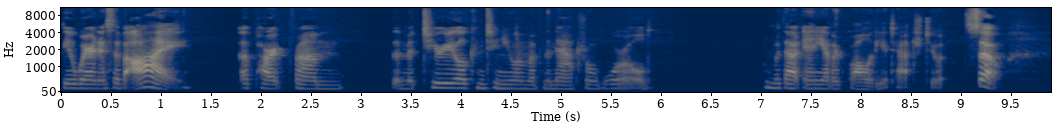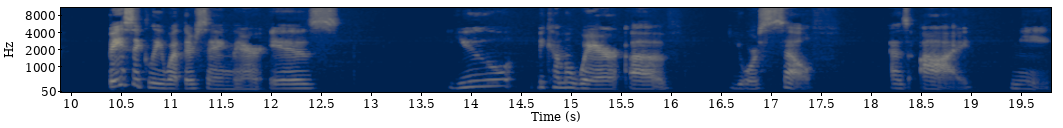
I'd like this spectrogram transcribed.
The awareness of I, apart from the material continuum of the natural world, without any other quality attached to it. So, basically, what they're saying there is you become aware of yourself as I, me.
